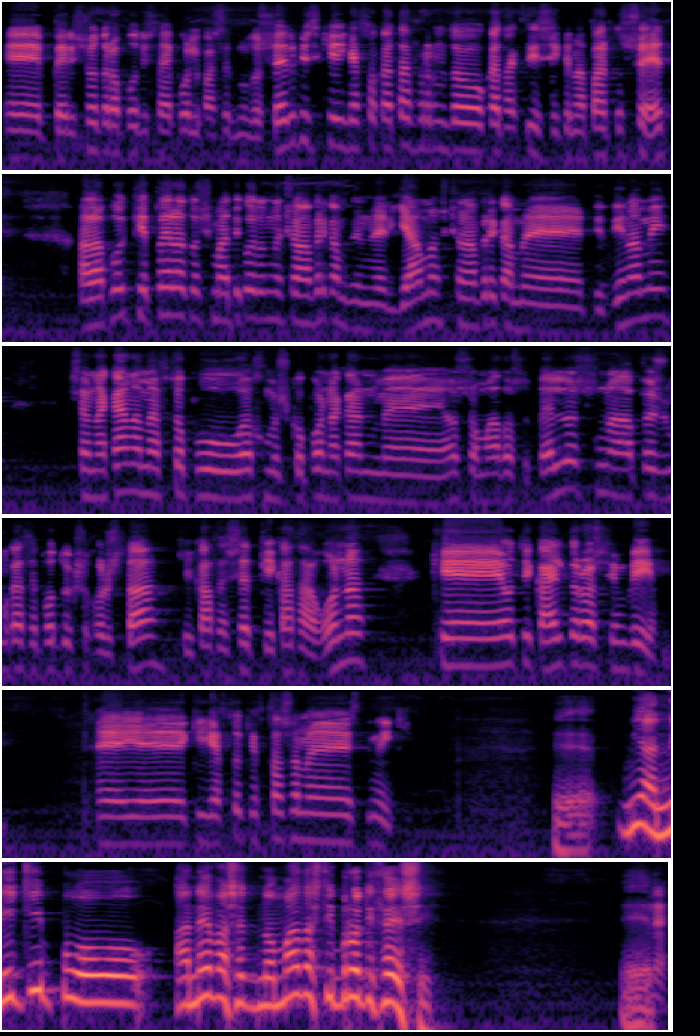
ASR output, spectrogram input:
ε, περισσότερο από ό,τι στα υπόλοιπα σετ με το σέρβις και γι' αυτό κατάφερε να το κατακτήσει και να πάρει το σετ. Αλλά από εκεί και πέρα το σημαντικό ήταν ότι ξαναβρήκαμε την ενέργειά μας, ξαναβρήκαμε τη δύναμη, ξανακάναμε αυτό που έχουμε σκοπό να κάνουμε ως ομάδα στο τέλος, να παίζουμε κάθε πόντο ξεχωριστά και κάθε σετ και κάθε αγώνα και ό,τι καλύτερο ας συμβεί. Ε, και γι' αυτό και φτάσαμε στη νίκη. Ε, μια νίκη που ανέβασε την ομάδα στην πρώτη θέση. Ε, ναι.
